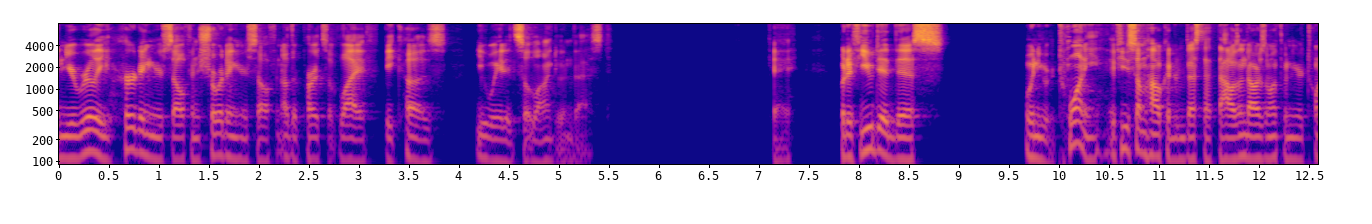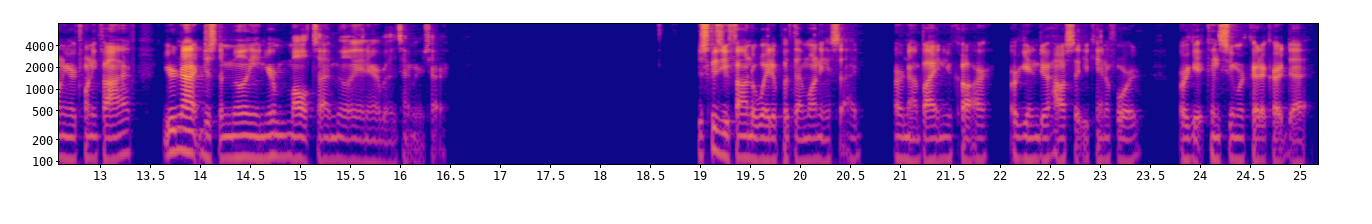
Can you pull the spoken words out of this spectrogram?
and you're really hurting yourself and shorting yourself in other parts of life because you waited so long to invest. Okay. But if you did this when you were 20, if you somehow could invest $1,000 a month when you were 20 or 25, you're not just a million, you're multi-millionaire by the time you retire. Just because you found a way to put that money aside or not buy a new car or get into a house that you can't afford or get consumer credit card debt.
